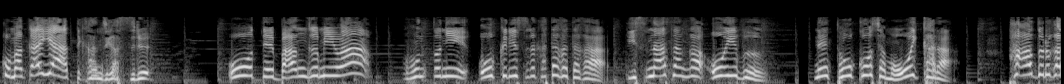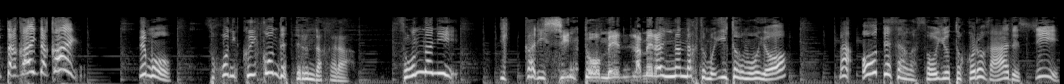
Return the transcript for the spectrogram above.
細かいやって感じがする。大手番組は、本当にお送りする方々が、リスナーさんが多い分、ね、投稿者も多いから、ハードルが高い高いでも、そこに食い込んでってるんだから、そんなに、一家に浸透メラメラになんなくてもいいと思うよ。まあ、大手さんはそういうところがあるし、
